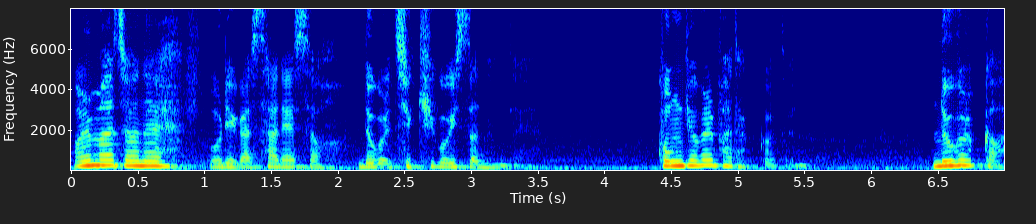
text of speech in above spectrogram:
얼마 전에 우리가 산에서 누굴 지키고 있었는데 공격을 받았거든. 누굴까?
